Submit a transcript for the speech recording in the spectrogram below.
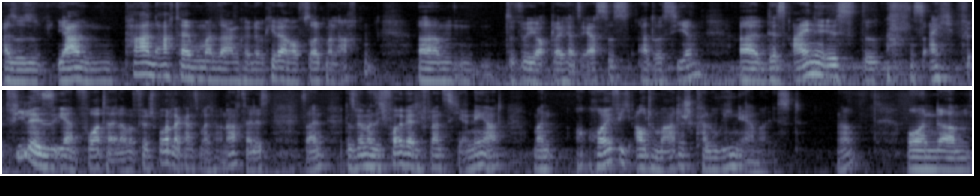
also ja, ein paar Nachteile, wo man sagen könnte, okay, darauf sollte man achten. Ähm, das würde ich auch gleich als erstes adressieren. Äh, das eine ist, das ist eigentlich für viele ist es eher ein Vorteil, aber für Sportler kann es manchmal ein Nachteil ist, sein, dass wenn man sich vollwertig pflanzlich ernährt, man häufig automatisch kalorienärmer ist. Ne? Und ähm,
